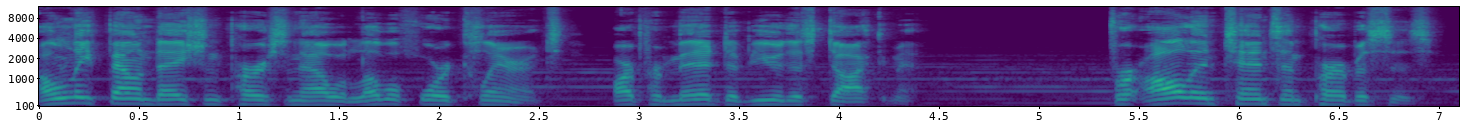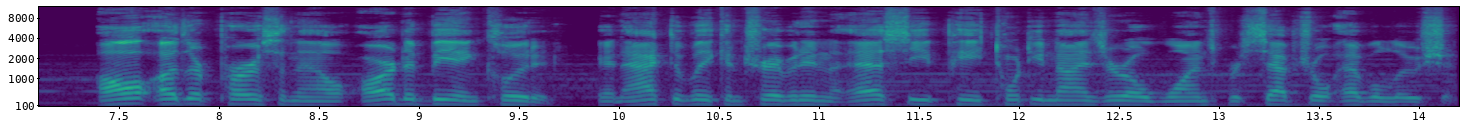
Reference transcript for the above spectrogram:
only Foundation personnel with Level 4 clearance are permitted to view this document. For all intents and purposes, all other personnel are to be included in actively contributing to SCP-2901's perceptual evolution.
